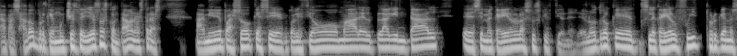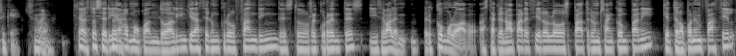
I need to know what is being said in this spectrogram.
ha pasado porque muchos de ellos nos contaban, ostras, a mí me pasó que se actualizó mal el plugin tal, eh, se me cayeron las suscripciones. El otro que se le cayó el feed porque no sé qué. Claro. Bueno, Claro, esto sería como cuando alguien quiere hacer un crowdfunding de estos recurrentes y dice, vale, pero ¿cómo lo hago? Hasta que no aparecieron los Patreons and Company, que te lo ponen fácil,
